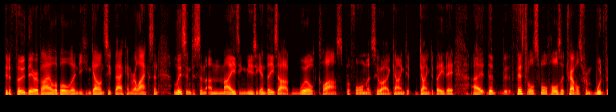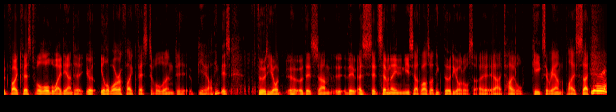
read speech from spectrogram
bit of food there available, and you can go and sit back and relax and listen to some amazing music. And these are world class performers who are going to going to be there. Uh, the festival of Small Halls it travels from Woodford Folk Festival all the way down to Illawarra Folk Festival, and uh, yeah, I think there's thirty odd. Uh, there's um, uh, there, as you said, seventeen in New South Wales. I think thirty odd also uh, uh, total gigs around the place. So Yeah.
